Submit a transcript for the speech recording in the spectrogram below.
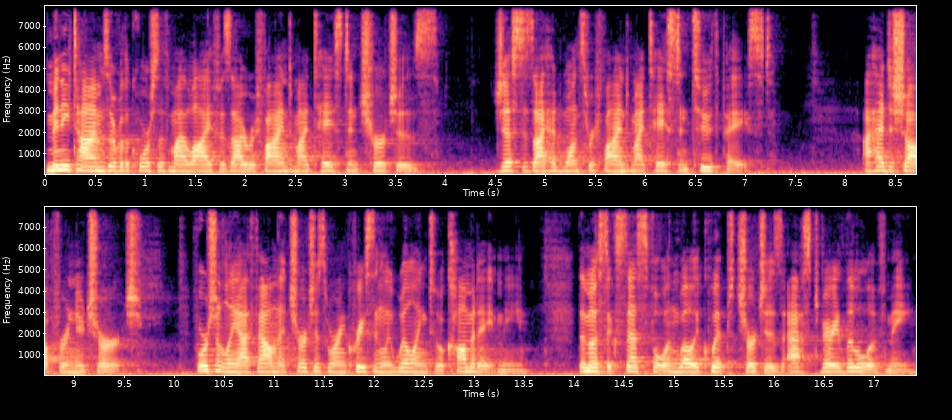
Many times over the course of my life, as I refined my taste in churches, just as I had once refined my taste in toothpaste. I had to shop for a new church. Fortunately, I found that churches were increasingly willing to accommodate me. The most successful and well equipped churches asked very little of me.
